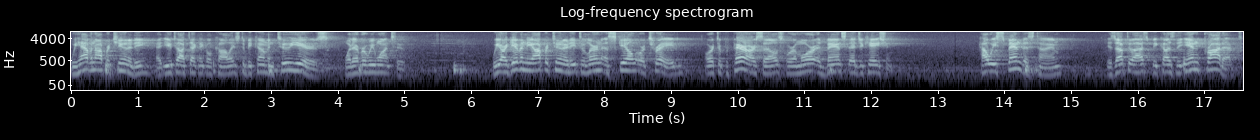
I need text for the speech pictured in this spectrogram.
We have an opportunity at Utah Technical College to become in two years whatever we want to. We are given the opportunity to learn a skill or trade or to prepare ourselves for a more advanced education. How we spend this time is up to us because the end product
